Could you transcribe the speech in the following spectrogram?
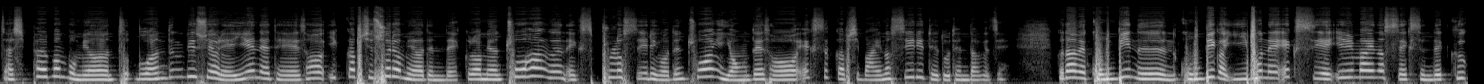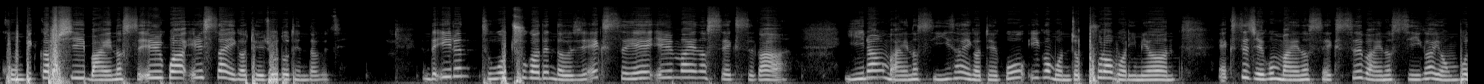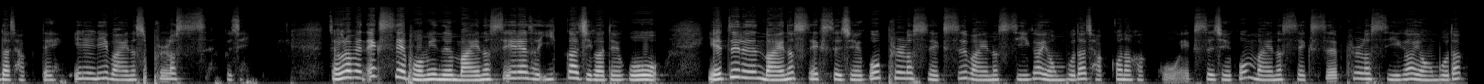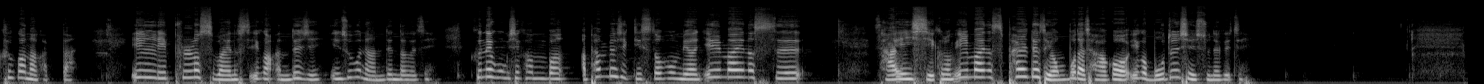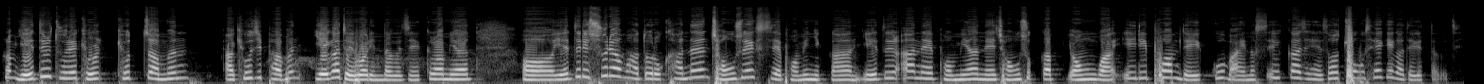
자, 18번 보면 두- 무한등비 수열 AN에 대해서 이 값이 수렴해야 된대. 그러면 초항은 x 플러스 1이거든. 초항이 0 돼서 x 값이 마이너스 1이 돼도 된다, 그지? 그 다음에 공비는 공비가 2분의 x의 1 마이너스 x인데 그 공비 값이 마이너스 1과 1 사이가 돼줘도 된다, 그지? 근데 1은 등호 추가된다, 그지? x의 1 마이너스 x가 2랑 마이너스 2 사이가 되고 이거 먼저 풀어버리면 x제곱 마이너스 x 마이너스 2가 0보다 작대. 1, 2 마이너스 플러스. 그지? 자, 그러면 x의 범위는 마이너스 1에서 2까지가 되고 얘들은 마이너스 x제곱 플러스 x 마이너스 2가 0보다 작거나 같고 x제곱 마이너스 x 플러스 2가 0보다 크거나 같다. 1, 2 플러스 마이너스 이거 안 되지. 인수분해 안 된다. 그지? 근해 공식 한번 아, 판별식 뒤 써보면 1 마이너스 4ac 그럼 1 마이너스 8 돼서 0보다 작어. 이거 모든 실수네. 그지? 그럼 얘들 둘의 교, 교점은 아 교집합은 얘가 돼버린다 그지 그러면 어 얘들이 수렴하도록 하는 정수 x의 범위니까 얘들 안에 범위 안에 정수값 0과 1이 포함되어 있고 마이너스 1까지 해서 총 3개가 되겠다 그지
